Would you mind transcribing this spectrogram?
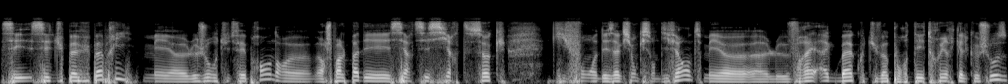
C'est du pas vu pas pris. Mais euh, le jour où tu te fais prendre euh, alors je parle pas des CERT CIRT SOC qui font des actions qui sont différentes mais euh, le vrai hackback où tu vas pour détruire quelque chose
